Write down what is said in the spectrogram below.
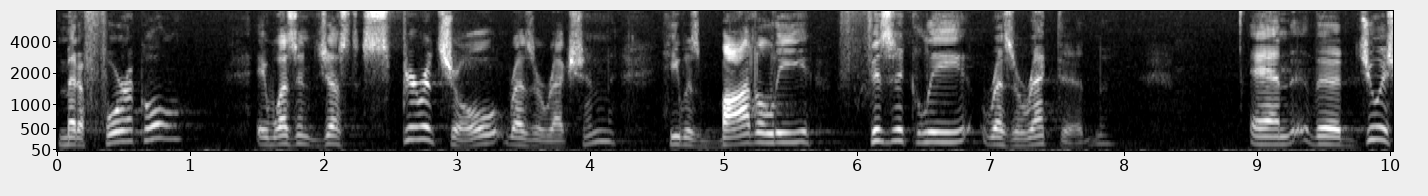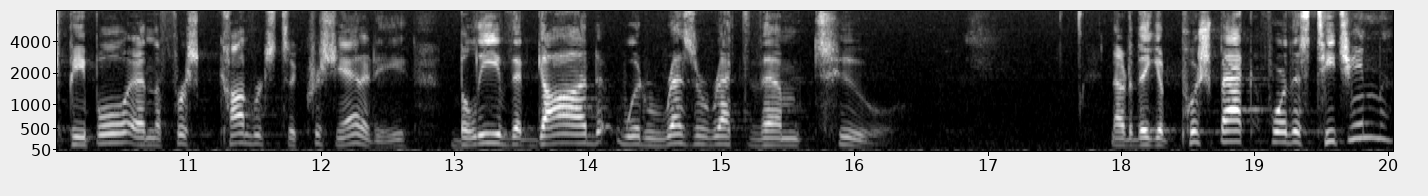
metaphorical, it wasn't just spiritual resurrection. He was bodily, physically resurrected. And the Jewish people and the first converts to Christianity believed that God would resurrect them too. Now, did they get pushback for this teaching?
